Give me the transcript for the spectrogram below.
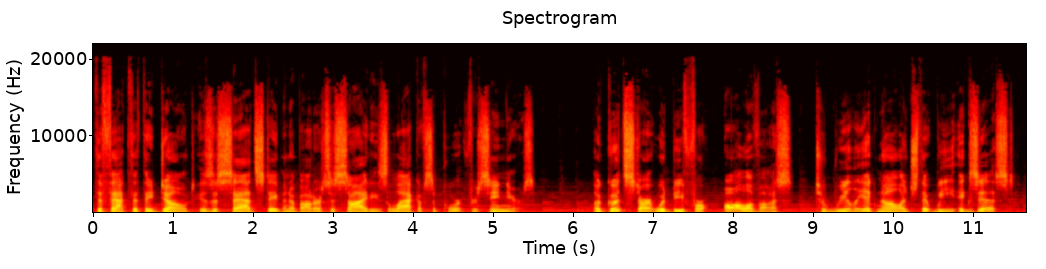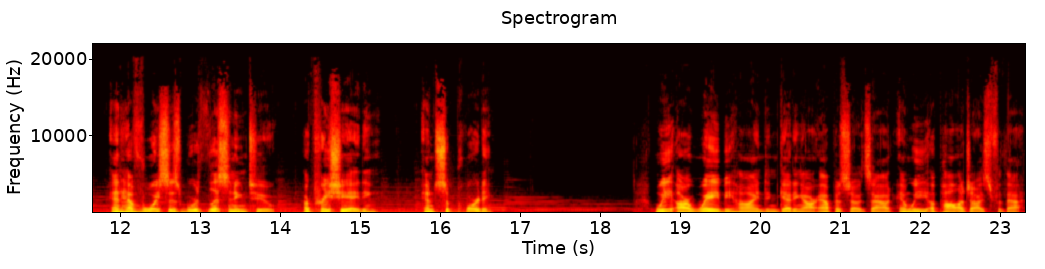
The fact that they don't is a sad statement about our society's lack of support for seniors. A good start would be for all of us to really acknowledge that we exist and have voices worth listening to, appreciating, and supporting. We are way behind in getting our episodes out, and we apologize for that.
